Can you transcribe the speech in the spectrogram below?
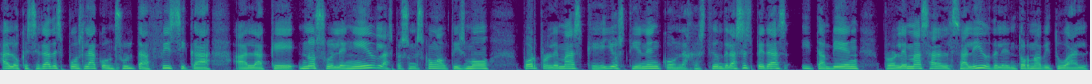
a lo que será después la consulta física, a la que no suelen ir las personas con autismo por problemas que ellos tienen con la gestión de las esperas y también problemas al salir del entorno habitual.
